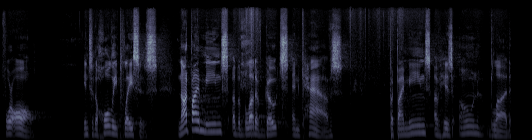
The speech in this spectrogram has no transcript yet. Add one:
for all into the holy places, not by means of the blood of goats and calves but by means of his own blood.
